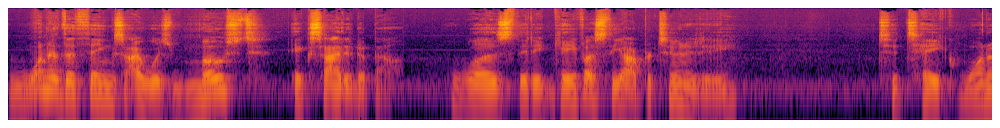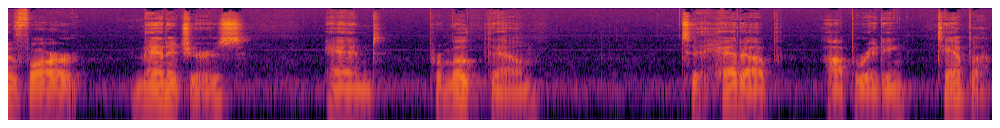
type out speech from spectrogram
one of the things I was most excited about was that it gave us the opportunity to take one of our managers and promote them to head up operating Tampa.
